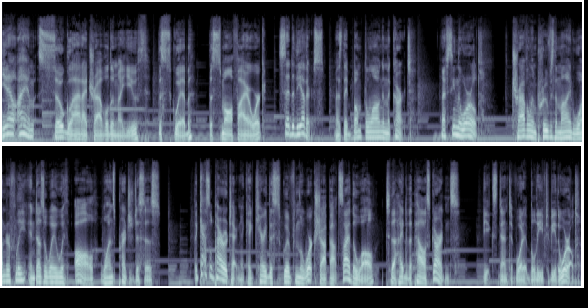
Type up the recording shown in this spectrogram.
You know, I am so glad I traveled in my youth, the squib, the small firework, said to the others as they bumped along in the cart. I've seen the world. Travel improves the mind wonderfully and does away with all one's prejudices. The castle pyrotechnic had carried the squib from the workshop outside the wall to the height of the palace gardens, the extent of what it believed to be the world.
